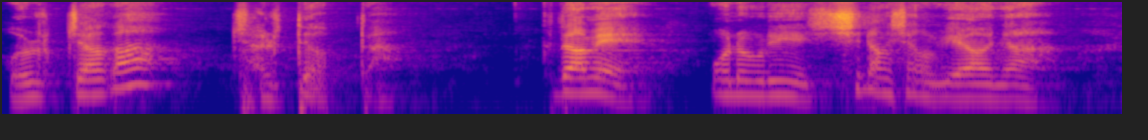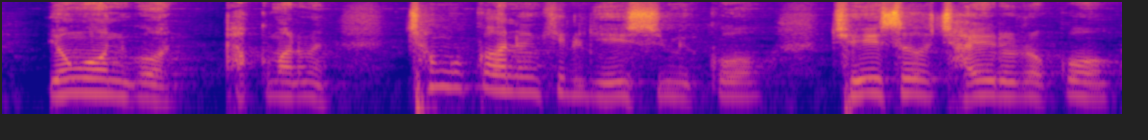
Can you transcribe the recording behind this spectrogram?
올 자가 절대 없다. 그 다음에 오늘 우리 신앙생활 왜 하냐? 영혼구원. 바꿔 말하면 천국 가는 길을 예수 믿고 죄에서 자유를 얻고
